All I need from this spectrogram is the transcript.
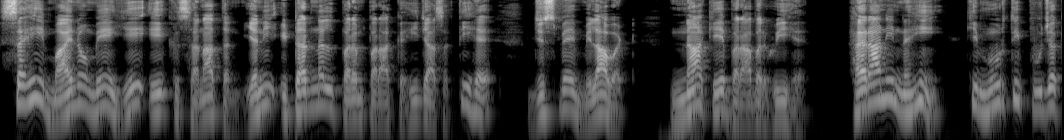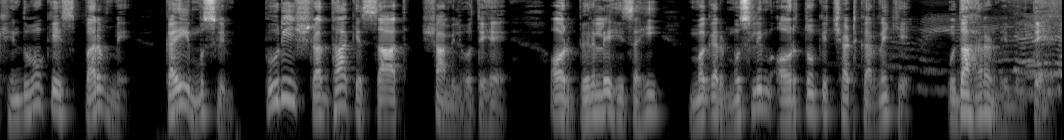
सही मायनों में ये एक सनातन यानी इटर्नल परंपरा कही जा सकती है, जिसमें मिलावट ना के बराबर हुई है। हैरानी नहीं कि मूर्ति पूजक हिंदुओं के इस पर्व में कई मुस्लिम पूरी श्रद्धा के साथ शामिल होते हैं और बिरले ही सही मगर मुस्लिम औरतों के छठ करने के उदाहरण भी मिलते हैं।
